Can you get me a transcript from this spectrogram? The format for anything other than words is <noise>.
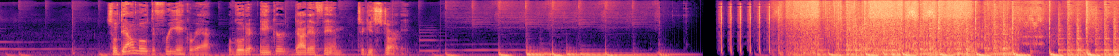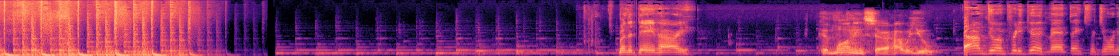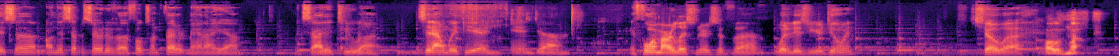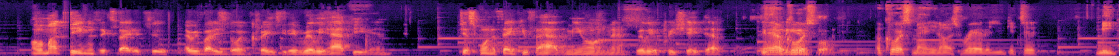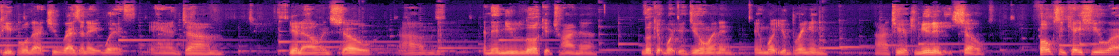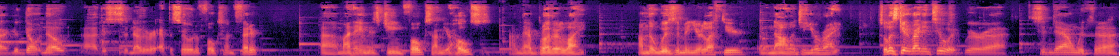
So download the free Anchor app or go to anchor.fm to get started. Brother Dave, how are you? Good morning, sir. How are you? I'm doing pretty good, man. Thanks for joining us uh, on this episode of uh, Folks Unfettered, man. I uh, excited to uh, sit down with you and, and um, inform our listeners of um, what it is you're doing. So, uh, all of my all of my team is excited too. Everybody's going crazy. They're really happy, and just want to thank you for having me on, man. Really appreciate that. yeah, of course, of course, man. You know, it's rare that you get to meet people that you resonate with, and um, you know, and so um, and then you look at trying to look at what you're doing and, and what you're bringing uh, to your community. So, folks, in case you, uh, don't know, uh, this is another episode of Folks Unfettered. Uh, my name is Gene Folks. I'm your host. I'm that brother light. I'm the wisdom in your left ear the knowledge in your right. So let's get right into it. We're uh, sitting down with uh,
